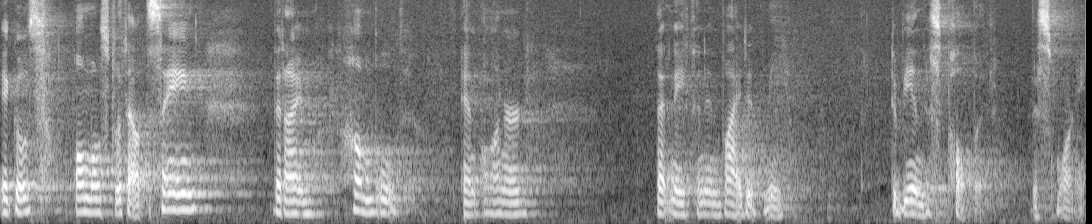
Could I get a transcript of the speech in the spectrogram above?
It goes almost without saying that I'm humbled and honored that Nathan invited me to be in this pulpit this morning.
